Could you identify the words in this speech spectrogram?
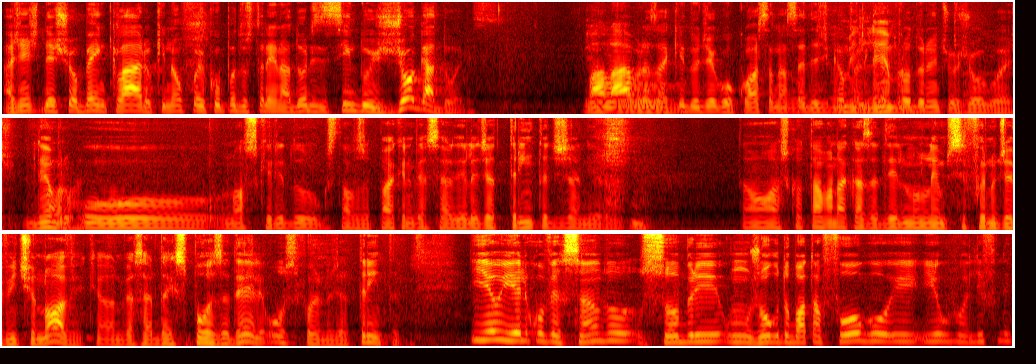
a gente deixou bem claro que não foi culpa dos treinadores e sim dos jogadores. Palavras aqui do Diego Costa na saída de campo, me ele lembro. entrou durante o jogo hoje. Lembro, o, o nosso querido Gustavo Zupac, aniversário dele é dia 30 de janeiro. né? Então, acho que eu estava na casa dele, não lembro se foi no dia 29, que é o aniversário da esposa dele, ou se foi no dia 30. E eu e ele conversando sobre um jogo do Botafogo, e, e eu ali falei,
